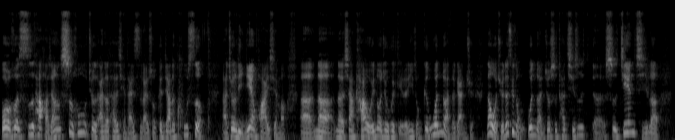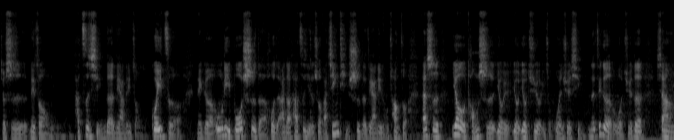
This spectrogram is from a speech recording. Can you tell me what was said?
博尔赫斯他好像似乎就是按照他的潜台词来说，更加的枯涩啊，就理念化一些嘛。呃，那那像卡尔维诺就会给人一种更温暖的感觉。那我觉得这种温暖就是他其实呃是兼及了，就是那种他自行的那样的一种规则，那个乌利波式的，或者按照他自己的说法晶体式的这样的一种创作，但是又同时又又又具有一种文学性。那这个我觉得像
